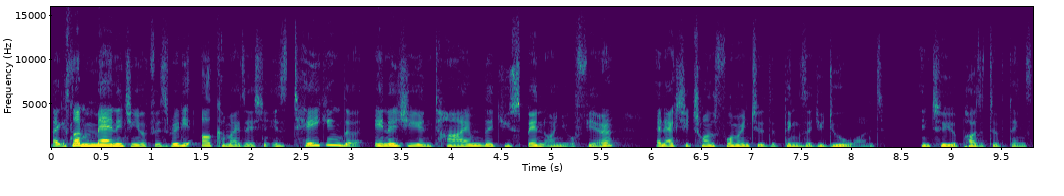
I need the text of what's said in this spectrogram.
like it's not managing your fear, it's Really, alchemization is taking the energy and time that you spend on your fear and actually transforming into the things that you do want into your positive things.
